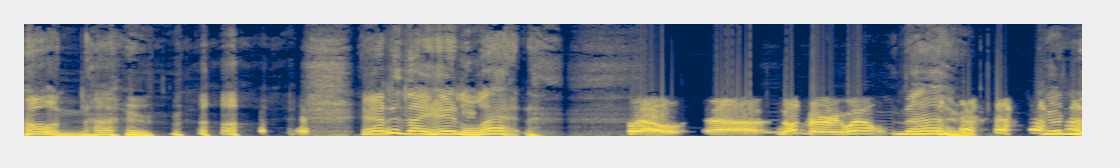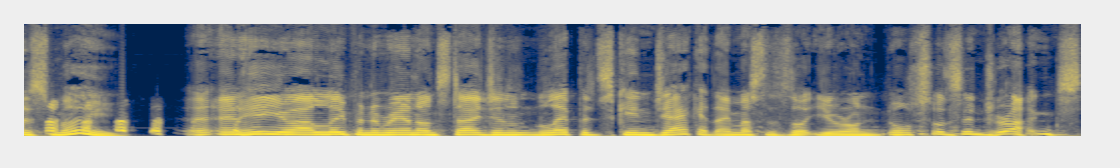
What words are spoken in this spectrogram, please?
Oh no! How did they handle that? Well, uh, not very well. No, goodness me! And here you are leaping around on stage in a leopard skin jacket. They must have thought you were on all sorts of drugs,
